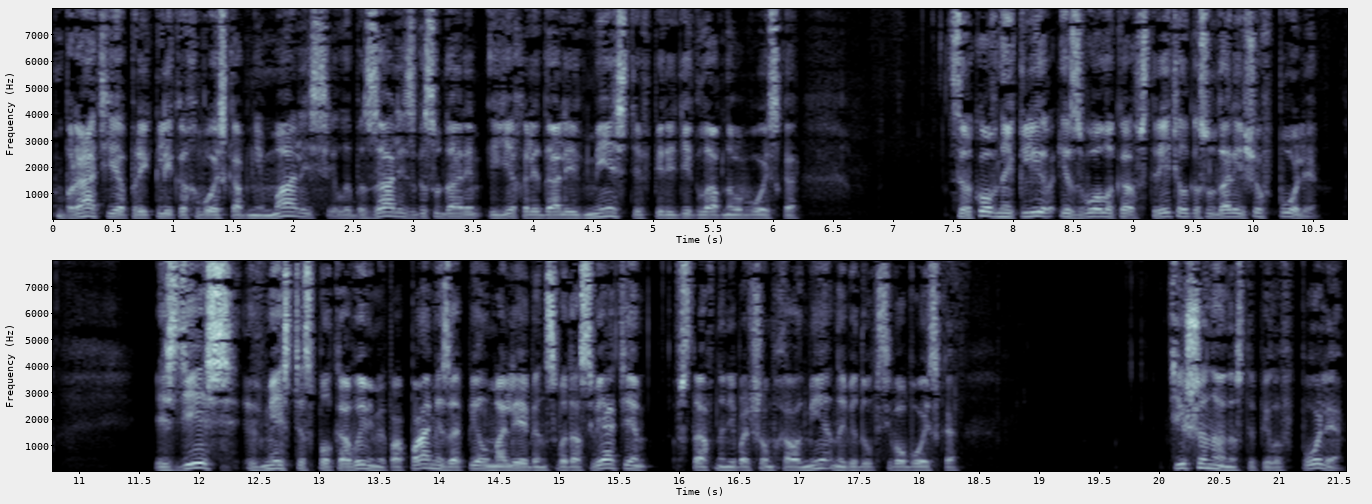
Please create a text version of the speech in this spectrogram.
Братья при кликах войск обнимались и лобызались с государем и ехали далее вместе впереди главного войска — Церковный клир из Волока встретил государя еще в поле. И здесь вместе с полковыми попами запел молебен с водосвятием, встав на небольшом холме на виду всего войска. Тишина наступила в поле,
